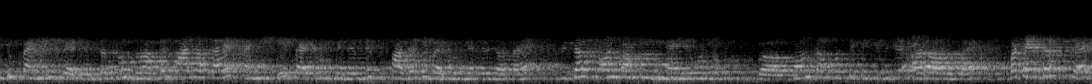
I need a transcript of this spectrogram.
into Penny bedroom तब लोग भागकर कहाँ जाता है फैमिली के बेडरूम के अंदर अपने फादर के बेडरूम के अंदर जाता है। विद कौन वॉकिंग बिहाइंड वो जो कौन सा वो सिटी पीछे पीछे आ रहा होता है। बट एट द स्टेप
